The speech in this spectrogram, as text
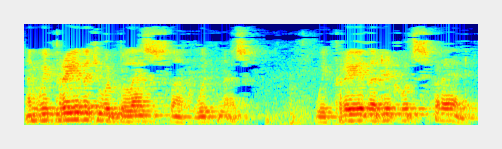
And we pray that you would bless that witness. We pray that it would spread.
